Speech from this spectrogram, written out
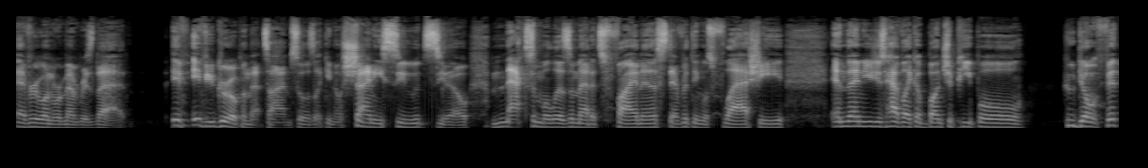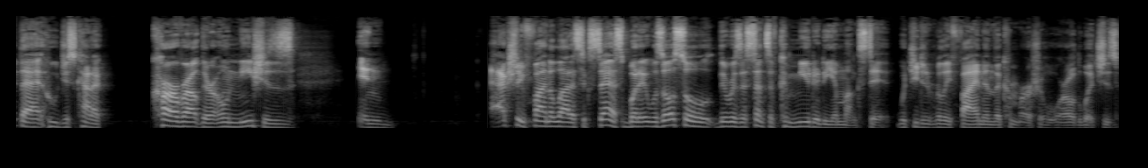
everyone remembers that. If, if you grew up in that time so it was like you know shiny suits you know maximalism at its finest everything was flashy and then you just have like a bunch of people who don't fit that who just kind of carve out their own niches and actually find a lot of success but it was also there was a sense of community amongst it which you didn't really find in the commercial world which is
